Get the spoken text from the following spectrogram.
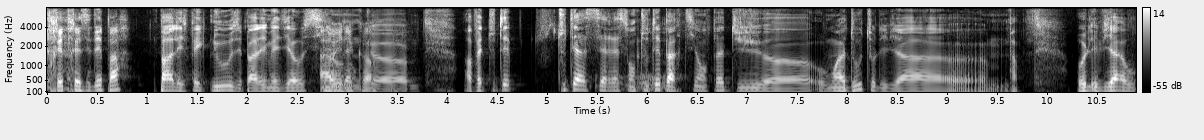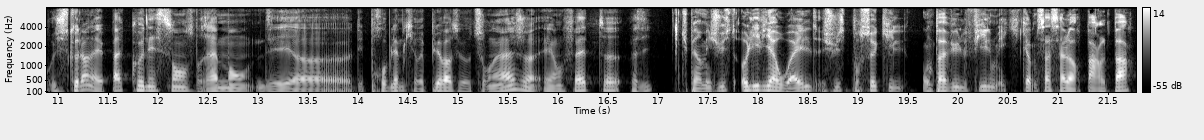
Très très aidé par. Par les fake news et par les médias aussi. Ah oui, hein, d'accord. donc, euh, en fait, tout est tout est assez récent. Tout est parti en fait du euh, au mois d'août. Olivia, euh, enfin, Olivia, jusque-là, on n'avait pas connaissance vraiment des, euh, des problèmes qu'il aurait pu avoir sur le tournage. Et en fait, euh, vas-y. Tu permets juste Olivia Wilde, juste pour ceux qui n'ont pas vu le film et qui comme ça ça leur parle pas,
